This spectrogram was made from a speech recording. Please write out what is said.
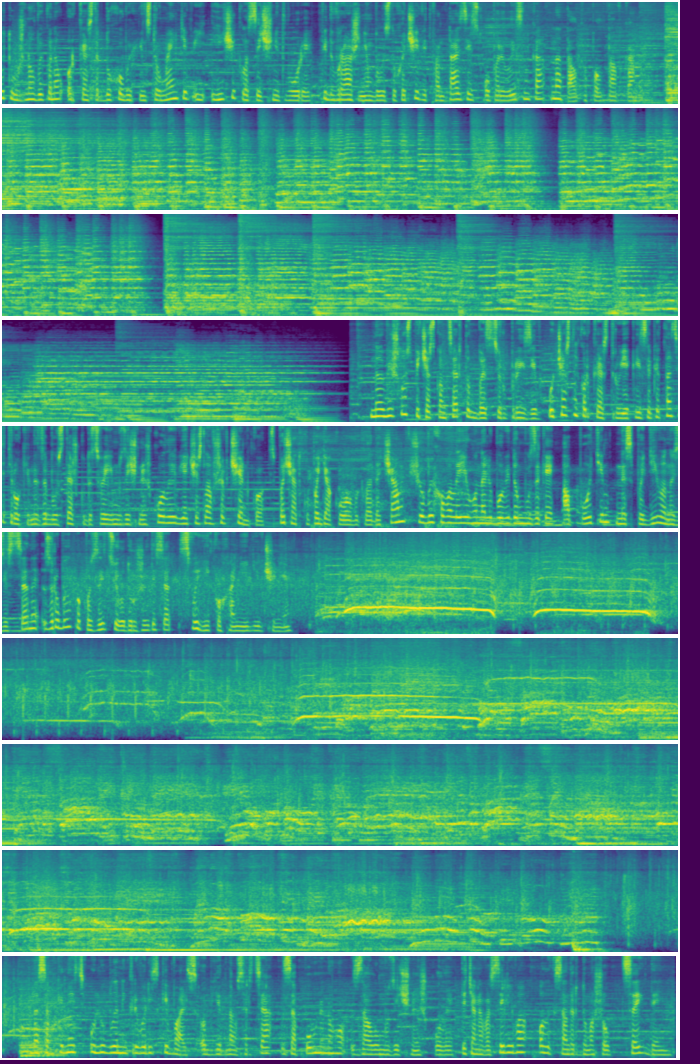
Потужно виконав оркестр духових інструментів і інші класичні твори. Під враженням були слухачі від фантазії з опери Лисенка Наталка Полтавка. Не обійшлось під час концерту без сюрпризів. Учасник оркестру, який за 15 років не забув стежку до своєї музичної школи, В'ячеслав Шевченко, спочатку подякував викладачам, що виховали його на любові до музики, а потім несподівано зі сцени зробив пропозицію одружитися своїй коханій дівчині. Насамкінець улюблений криворізький вальс об'єднав серця заповненого залу музичної школи. Тетяна Васильєва, Олександр Домашов. Цей день.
